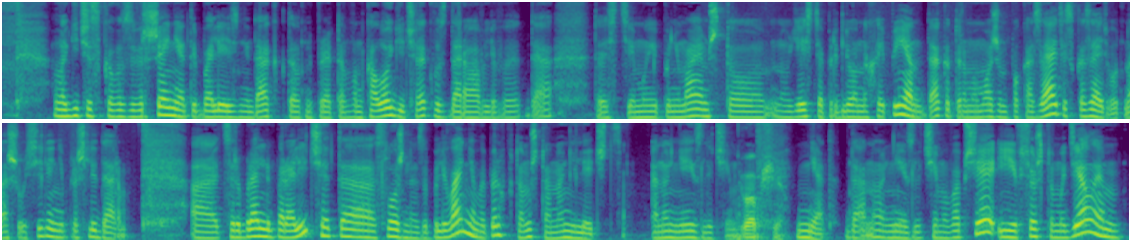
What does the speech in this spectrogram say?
логического завершения этой болезни, да, когда, вот, например, там в онкологии человек выздоравливает, да, то есть и мы понимаем, что ну, есть определенный хэппи да, который мы можем показать и сказать, вот наши усилия не прошли даром. А церебральный паралич – это сложное заболевание, во-первых, потому что оно не лечится оно неизлечимо. Вообще? Нет, да, оно неизлечимо вообще. И все, что мы делаем,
